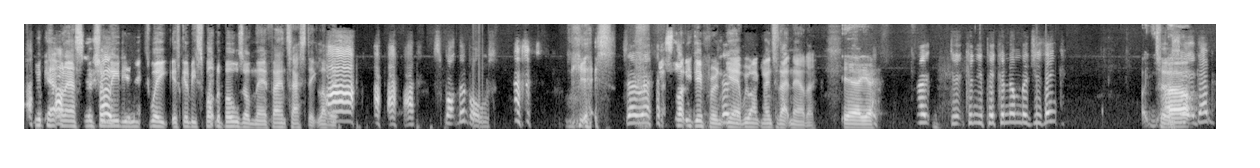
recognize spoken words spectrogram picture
Look out on our social So- media next week. It's going to be spot the balls on there. Fantastic. Love it. Spot the balls. It. Yes. So, uh, It's slightly different. Yeah, we won't go into that now, though. Yeah, yeah. so do, can you pick a number? Do you think? So, Uh, Say it again.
